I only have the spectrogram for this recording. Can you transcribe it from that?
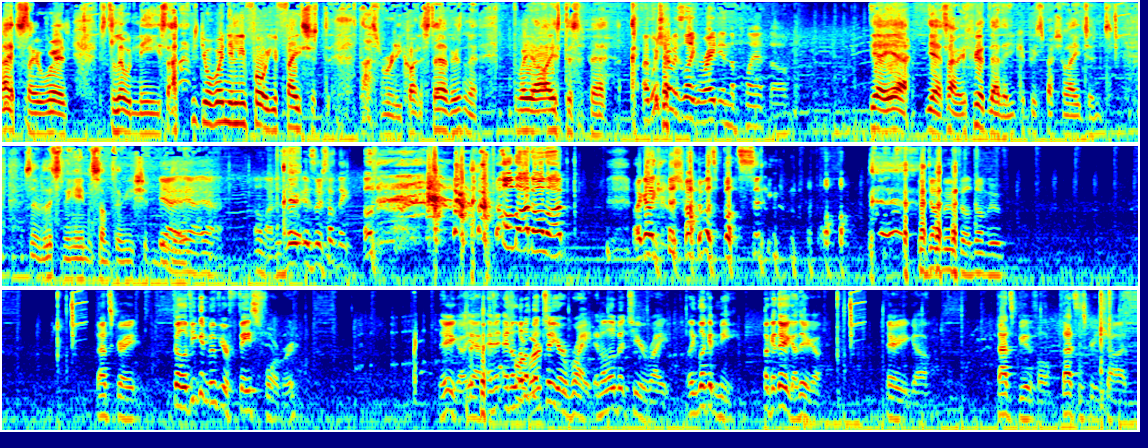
That's so weird. Just a little knees. When you lean forward, your face just. That's really quite disturbing, isn't it? The way your eyes disappear. I wish I was like right in the plant though. Yeah, yeah, yeah. So if you're there, then you could be special agent. So listening in to something you shouldn't Yeah, be doing. yeah, yeah. Hold on. Is there is there something? Oh. hold on, hold on. I gotta get a shot of us both sitting in the wall. Don't move, Phil. Don't move. That's great, Phil. If you could move your face forward. There you go. Yeah, and, and a little bit to your right, and a little bit to your right. Like, look at me. Okay, there you go. There you go. There you go. That's beautiful. That's the screenshot.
